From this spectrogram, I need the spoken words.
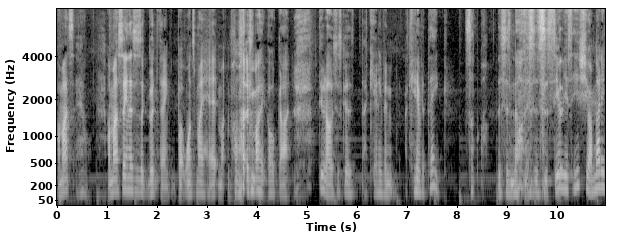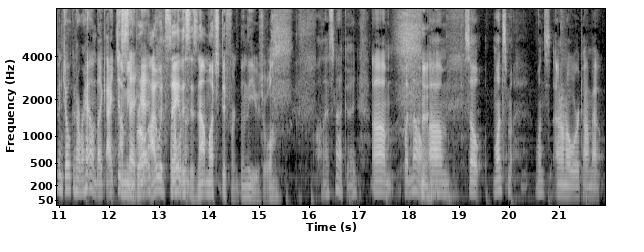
I'm not. Ow. I'm not saying this is a good thing, but once my head, my, my, oh god, dude, I was just gonna. I can't even. I can't even think. Sup- this is no. This is a serious issue. I'm not even joking around. Like I just. I mean, bro, I would say this is not much different than the usual. well, that's not good. Um, but no. Um, so once, m- once I don't know what we're talking about.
